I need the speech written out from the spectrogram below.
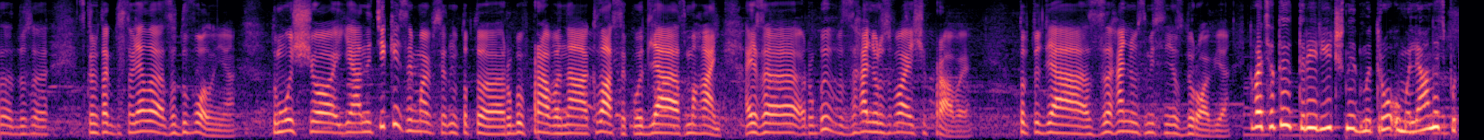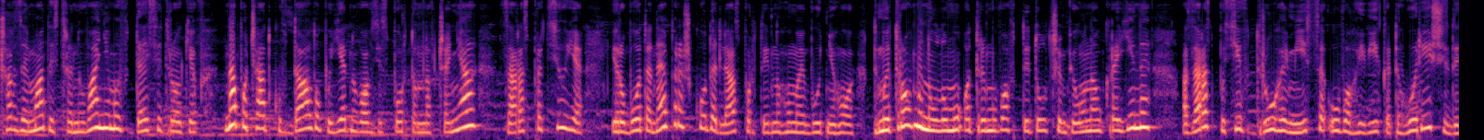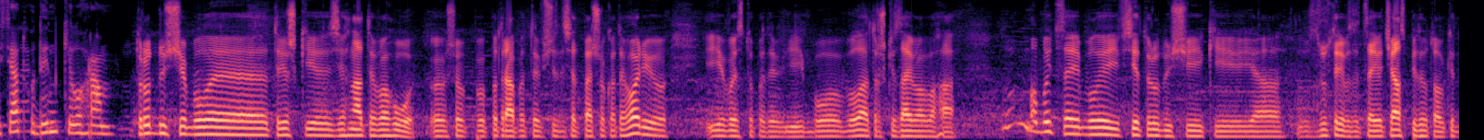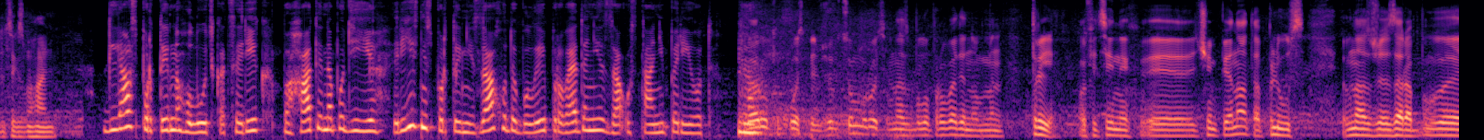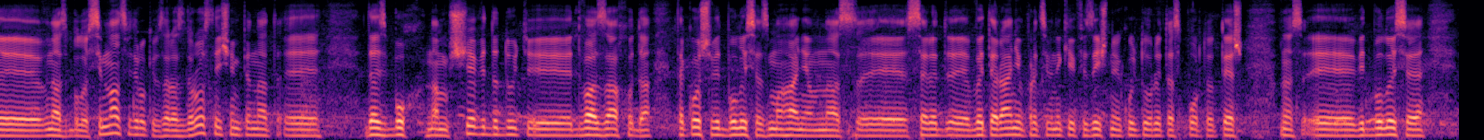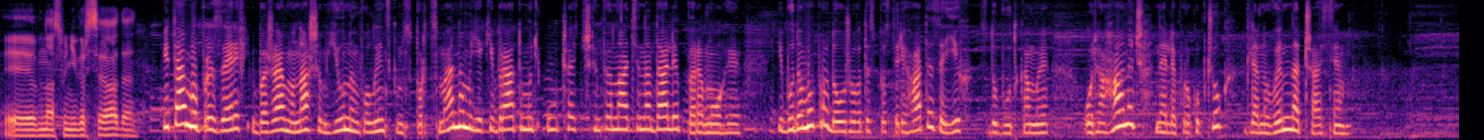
скажімо так доставляла задоволення, тому що я не тільки займався, ну тобто робив вправи на класику для змагань, а я робив загальнорозвиваючі вправи, тобто для загального зміцнення здоров'я. 23-річний Дмитро Омелянець почав займатися тренуваннями в 10 років. На початку вдало поєднував зі спортом навчання, зараз працює. І робота не перешкода для спортивного майбутнього. Дмитро в минулому отримував титул чемпіона України, а зараз посів друге місце у ваговій категорії 61 кілограм. Труднощі були трішки зігнати вагу, е, щоб потрапити в 61 категорію і виступити в ній, бо була трошки зайва вага. Ну, мабуть, це були і всі труднощі, які я зустрів за цей час підготовки до цих змагань. Для спортивного Луцька цей рік багатий на події. Різні спортивні заходи були проведені за останній період. Два роки поспіль. Вже в цьому році в нас було проведено три офіційних е, чемпіоната. Плюс в нас вже зараз е, в нас було 17 років, зараз дорослий чемпіонат. Е, Дасть Бог нам ще віддадуть два заходи. Також відбулися змагання в нас серед ветеранів, працівників фізичної культури та спорту. Теж у нас відбулося в нас універсіада. Вітаємо призерів і бажаємо нашим юним волинським спортсменам, які братимуть участь в чемпіонаті надалі, перемоги. І будемо продовжувати спостерігати за їх здобутками. Ольга Ганич, Неля Прокопчук для новин на часі.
